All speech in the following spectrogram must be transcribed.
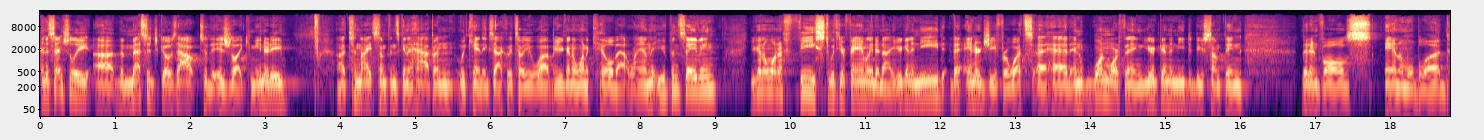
And essentially, uh, the message goes out to the Israelite community. Uh, tonight, something's going to happen. We can't exactly tell you what, but you're going to want to kill that lamb that you've been saving. You're going to want to feast with your family tonight. You're going to need the energy for what's ahead. And one more thing, you're going to need to do something that involves animal blood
